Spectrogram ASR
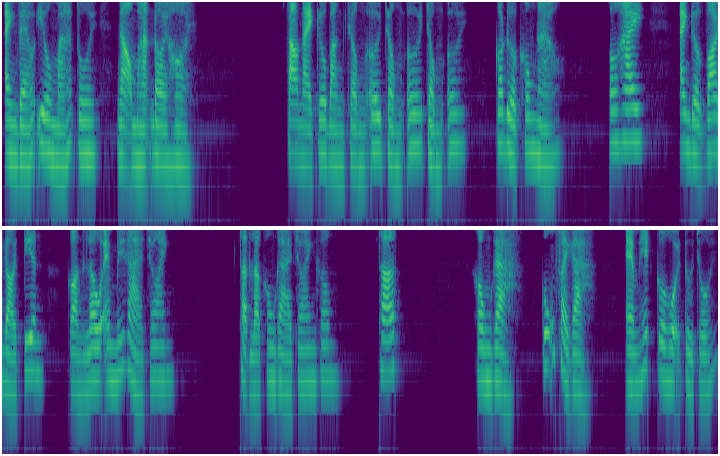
anh véo yêu má tôi, ngạo mạn đòi hỏi. Sau này kêu bằng chồng ơi chồng ơi chồng ơi, có được không nào? Ơ hay, anh được voi đòi tiên, còn lâu em mới gả cho anh. Thật là không gả cho anh không? Thật. Không gả, cũng phải gả. Em hết cơ hội từ chối.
